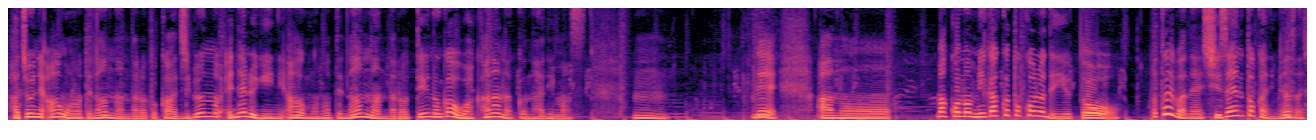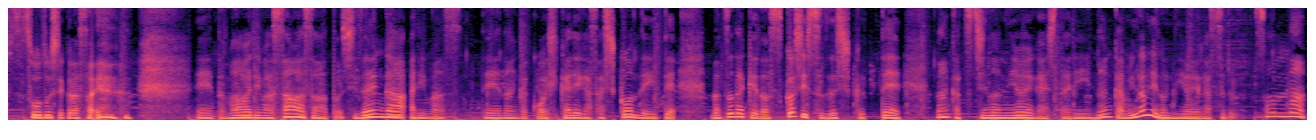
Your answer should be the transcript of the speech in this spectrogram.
波長に合うものって何なんだろうとか、自分のエネルギーに合うものって何なんだろうっていうのがわからなくなります。うん。で、あのー、まあ、この磨くところで言うと、例えばね、自然とかに皆さん想像してください。えっと、周りはさわさわと自然があります。で、なんかこう光が差し込んでいて、夏だけど少し涼しくって、なんか土の匂いがしたり、なんか緑の匂いがする。そんな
